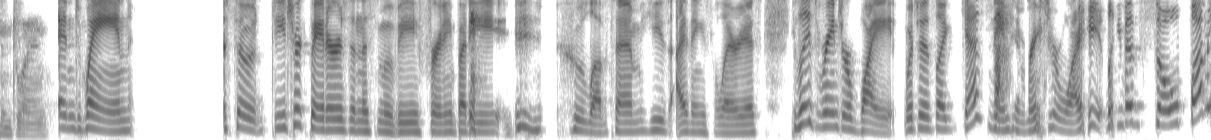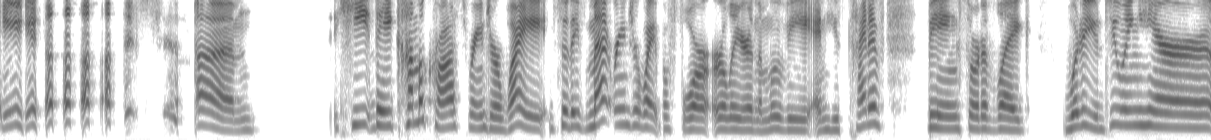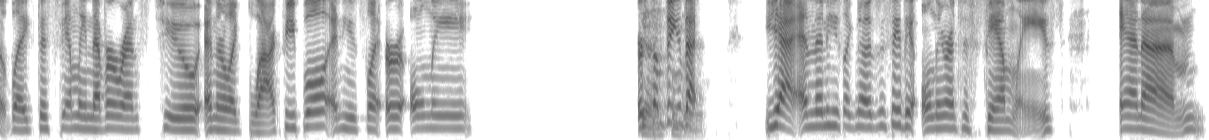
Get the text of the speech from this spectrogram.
and Dwayne. And Dwayne. So Diedrich Bader's in this movie for anybody who loves him. He's I think he's hilarious. He plays Ranger White, which is like, yes, name him Ranger White. Like that's so funny. um he they come across Ranger White. So they've met Ranger White before earlier in the movie, and he's kind of being sort of like what are you doing here? Like this family never rents to, and they're like black people, and he's like, or only, or yeah, something, something that, yeah. And then he's like, no, I was gonna say they only rent to families, and um,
